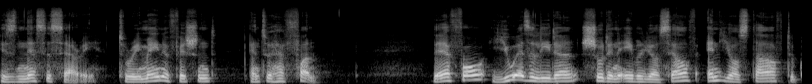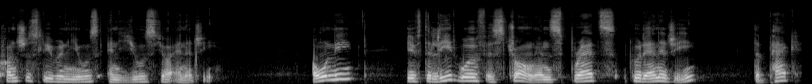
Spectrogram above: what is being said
is necessary to remain efficient and to have fun. Therefore, you as a leader should enable yourself and your staff to consciously renew and use your energy. Only if the lead wolf is strong and spreads good energy, the pack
